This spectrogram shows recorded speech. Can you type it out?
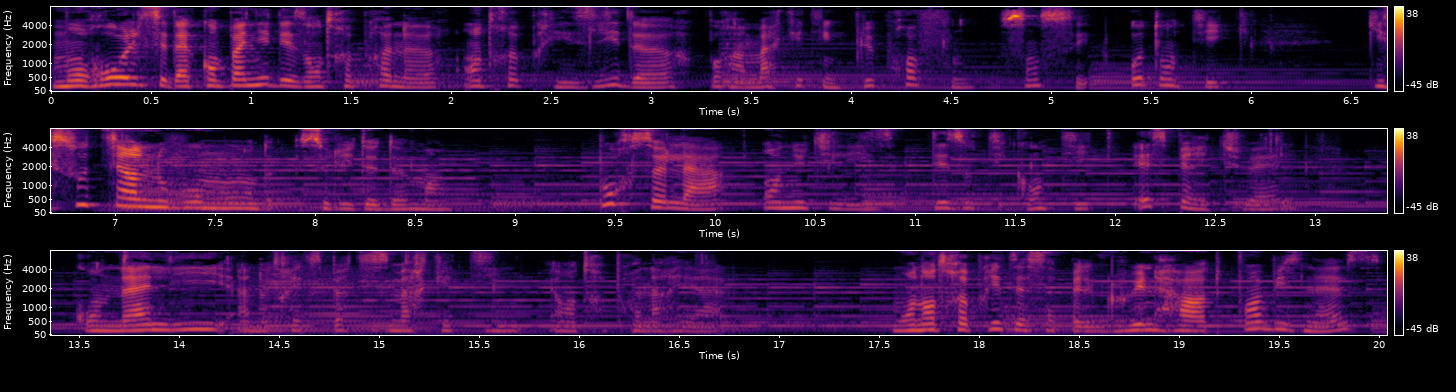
Mon rôle, c'est d'accompagner des entrepreneurs, entreprises, leaders pour un marketing plus profond, sensé, authentique, qui soutient le nouveau monde, celui de demain. Pour cela, on utilise des outils quantiques et spirituels qu'on allie à notre expertise marketing et entrepreneuriale. Mon entreprise, elle s'appelle greenheart.business,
